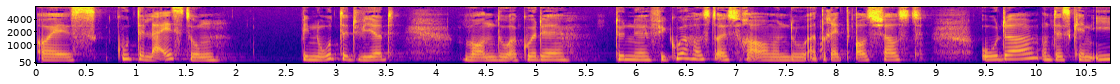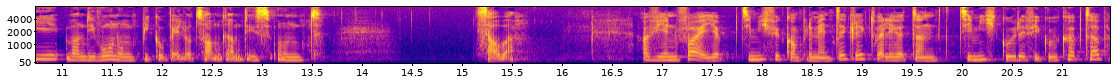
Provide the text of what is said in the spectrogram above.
als gute Leistung benotet wird, wenn du eine gute dünne Figur hast als Frau, wenn du adrett ausschaust. Oder, und das kenne ich, wenn die Wohnung picobello zusammengerammt ist und sauber. Auf jeden Fall. Ich habe ziemlich viele Komplimente gekriegt, weil ich halt dann ziemlich gute Figur gehabt habe.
